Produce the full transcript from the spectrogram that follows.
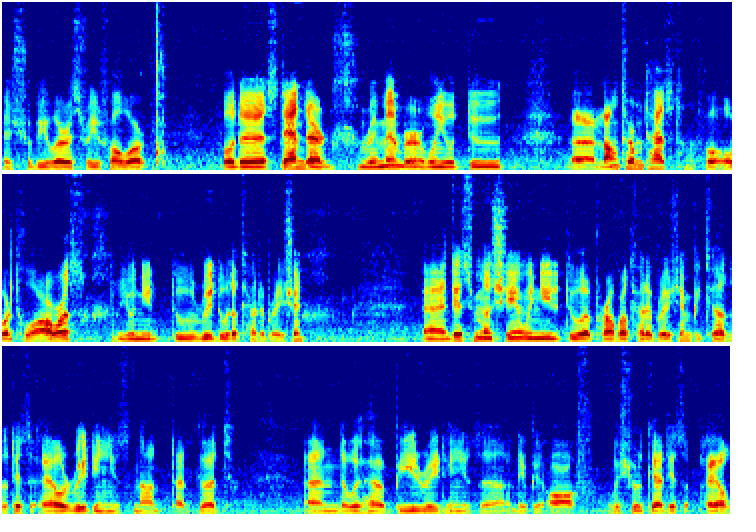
It should be very straightforward. For the standard, remember when you do a long-term test for over two hours, you need to redo the calibration. And this machine, we need to do a proper calibration because this L reading is not that good. And we have B reading is a little bit off. We should get this L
